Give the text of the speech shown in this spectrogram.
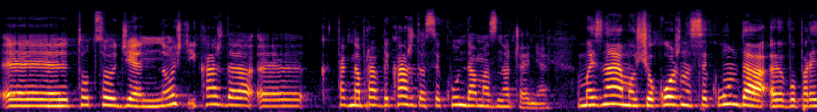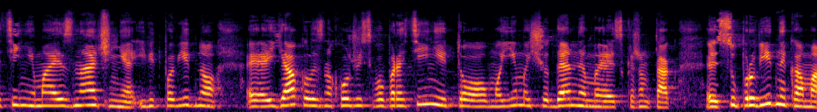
e, to codzienność i każda, e, tak naprawdę każda sekunda ma znaczenie. Ми знаємо, що кожна секунда е, в операційній має значення, і відповідно, е, я коли знаходжусь в операційній, то моїми щоденними, скажімо так, супровідниками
